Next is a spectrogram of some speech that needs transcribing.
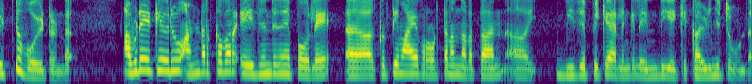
വിട്ടുപോയിട്ടുണ്ട്. അവിടെയൊക്കെ ഒരു അണ്ടർ കവർ ഏജന്റിനെ പോലെ കൃത്യമായ പ്രവർത്തനം നടത്താൻ ബി ജെ പിക്ക് അല്ലെങ്കിൽ എൻ ഡി എക്ക് കഴിഞ്ഞിട്ടുമുണ്ട്.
